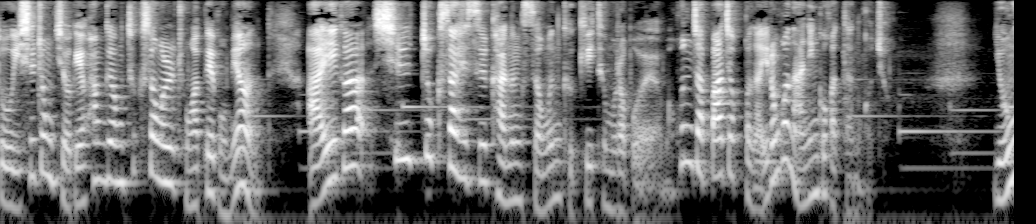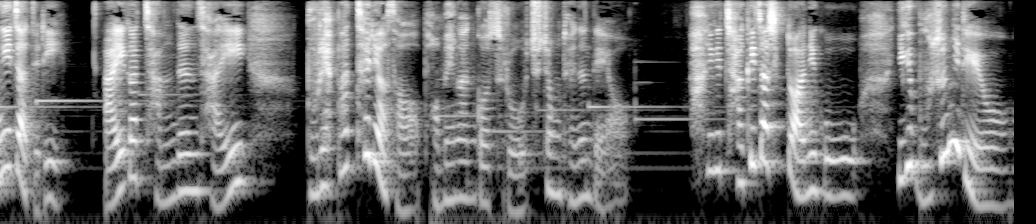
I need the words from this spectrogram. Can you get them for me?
또 이 실종 지역의 환경 특성을 종합해 보면 아이가 실족사했을 가능성은 극히 드물어 보여요. 혼자 빠졌거나 이런 건 아닌 것 같다는 거죠. 용의자들이 아이가 잠든 사이 물에 빠뜨려서 범행한 것으로 추정되는데요. 아, 이게 자기 자식도 아니고 이게 무슨 일이에요?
